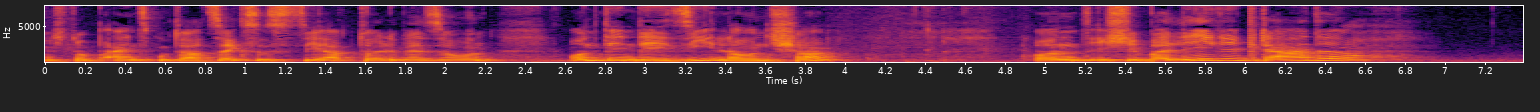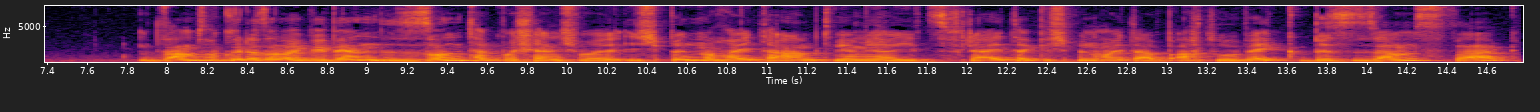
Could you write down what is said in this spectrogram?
ich glaube 1.86 ist die aktuelle Version, und den Daisy Launcher. Und ich überlege gerade, Samstag oder Sonntag, wir werden Sonntag wahrscheinlich, weil ich bin heute Abend, wir haben ja jetzt Freitag, ich bin heute ab 8 Uhr weg bis Samstag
